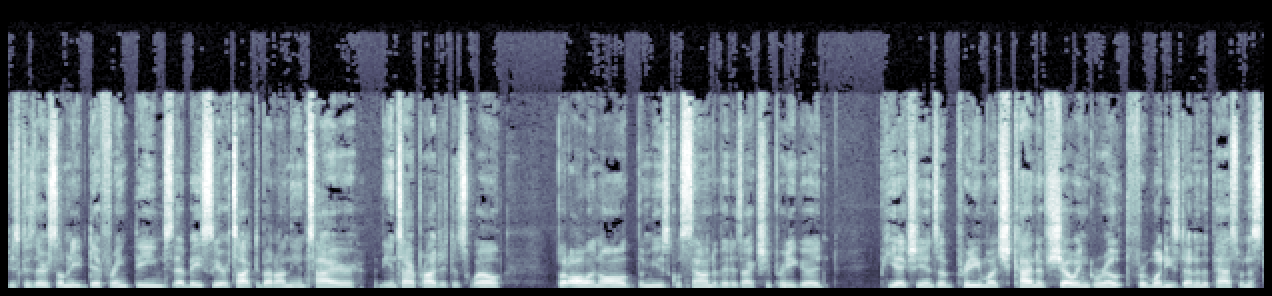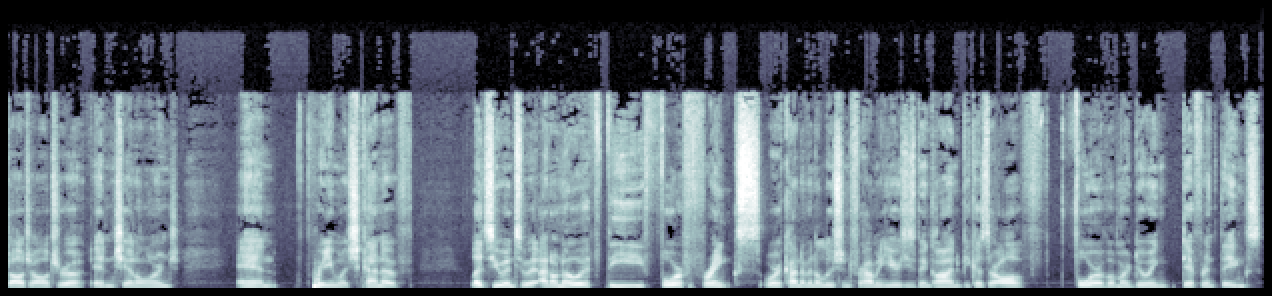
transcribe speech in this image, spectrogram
just because there are so many different themes that basically are talked about on the entire the entire project as well. But all in all, the musical sound of it is actually pretty good he actually ends up pretty much kind of showing growth from what he's done in the past with Nostalgia Ultra and Channel Orange, and pretty much kind of lets you into it. I don't know if the four Franks were kind of an illusion for how many years he's been gone because they're all four of them are doing different things,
